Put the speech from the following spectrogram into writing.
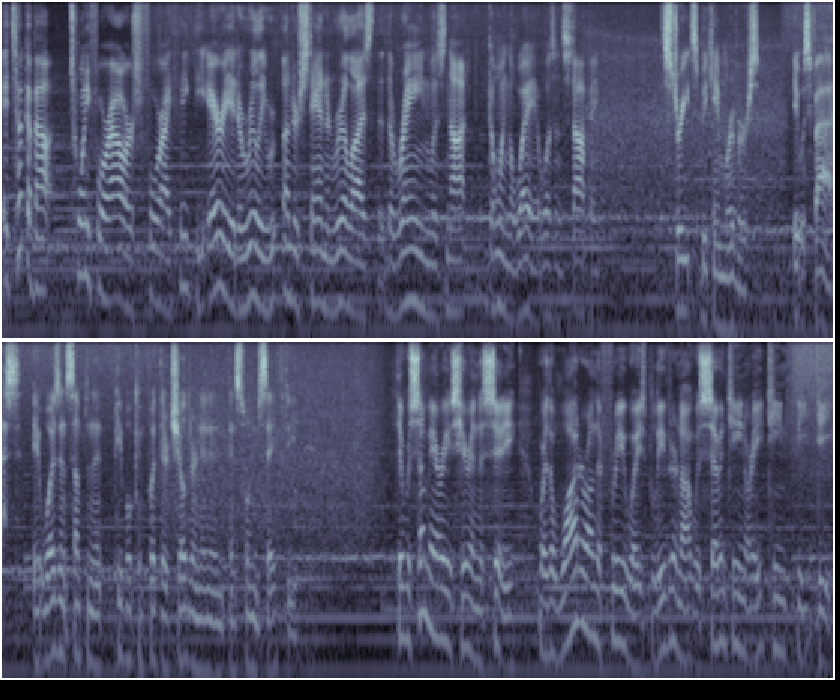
it took about 24 hours for, I think, the area to really understand and realize that the rain was not going away, it wasn't stopping. Streets became rivers. It was fast. It wasn't something that people can put their children in and, and swim in safety. There were some areas here in the city where the water on the freeways, believe it or not, was 17 or 18 feet deep.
